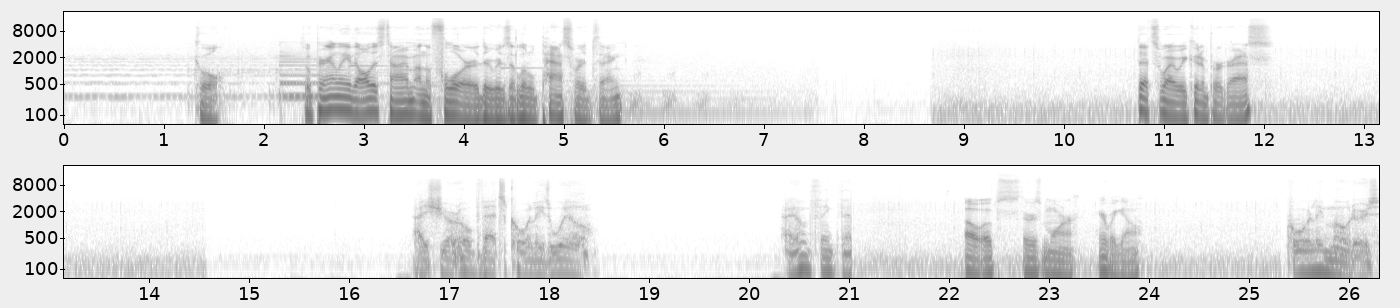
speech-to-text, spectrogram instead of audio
cool. So apparently, all this time on the floor, there was a little password thing. That's why we couldn't progress. I sure hope that's Corley's will. I don't think that Oh, oops. There's more. Here we go. Corley Motors.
